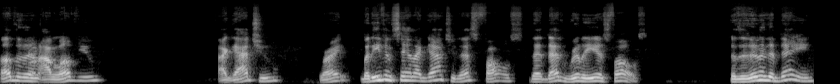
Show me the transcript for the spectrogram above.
Other than I love you, I got you, right? But even saying I got you, that's false. That that really is false. Because at the end of the day,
